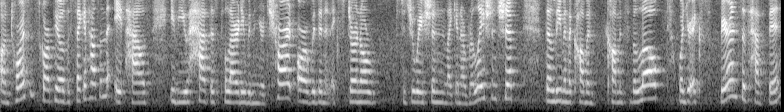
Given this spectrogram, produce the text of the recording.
on Taurus and Scorpio, the second house and the eighth house. If you have this polarity within your chart or within an external situation like in a relationship then leave in the comment comments below what your experiences have been.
